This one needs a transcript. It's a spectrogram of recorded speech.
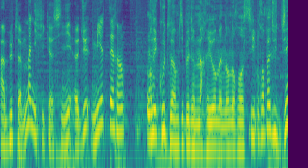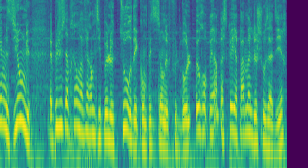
Un but magnifique signé du milieu de terrain. On écoute un petit peu de Mario, maintenant aura aussi, pourquoi pas du James Young? Et puis juste après, on va faire un petit peu le tour des compétitions de football européen parce qu'il y a pas mal de choses à dire.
